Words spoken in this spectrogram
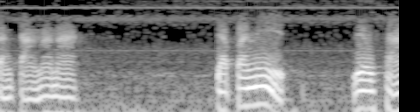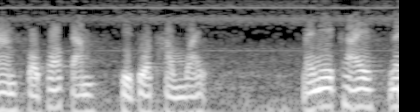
ต่างๆ นานา จะประณีตเร็วซามก็เพราะกรรมที่ตัวทำไว้ ไม่มีใครใน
